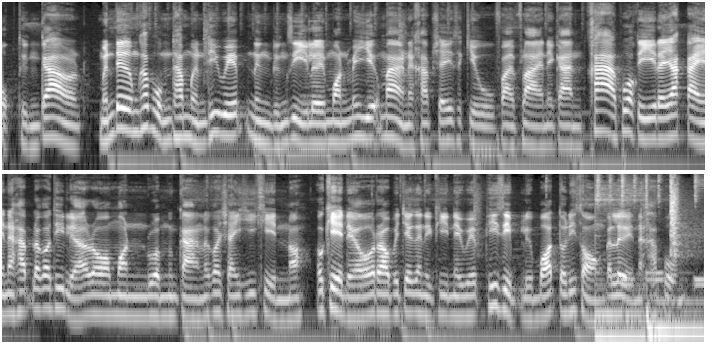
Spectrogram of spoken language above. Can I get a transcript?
6ถึง9เหมือนเดิมครับผมทำเหมือนที่เวฟ1ถึง4เลยมอนไม่เยอะมากนะครับ ใช้สกิลไฟฟลายในการฆ่าพวกตีระยะไกลนะครับ แล้วก็ที่เหลือรอมอนรวมตรงกลางแล้วก็ใช้ฮีเคนเนาะโอเคเดี๋ยวเราไปเจอกันอีกทีในเว็บที่ 10 หรือบอสตัวที่ 2 กันเลยนะครับผม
